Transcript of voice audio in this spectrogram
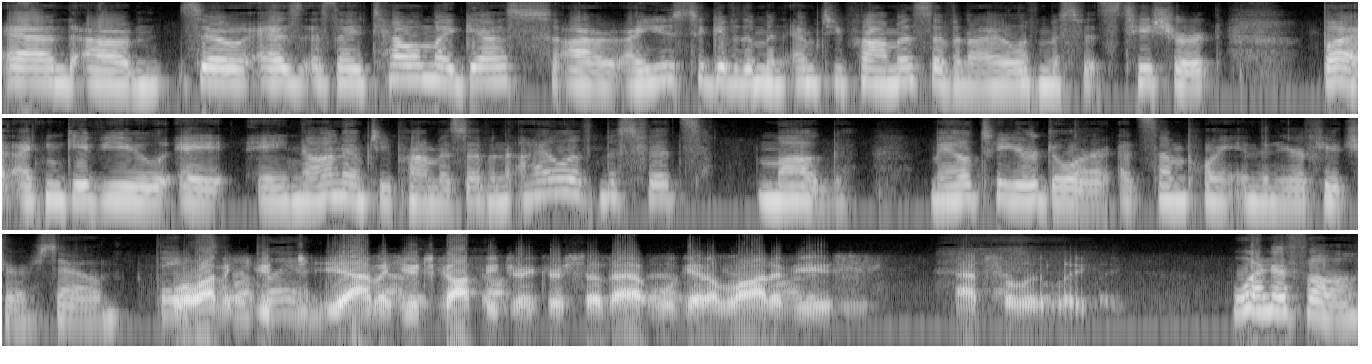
And um, so, as, as I tell my guests, uh, I used to give them an empty promise of an Isle of Misfits t shirt, but I can give you a, a non empty promise of an Isle of Misfits mug mailed to your door at some point in the near future. So thanks well, I'm a huge, yeah, I'm a huge coffee drinker, so that will get a lot of use. Absolutely. Wonderful.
